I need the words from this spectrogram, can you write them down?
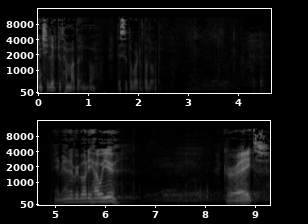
and she lived with her mother-in-law. This is the word of the Lord. Amen, everybody. How are you? Great.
